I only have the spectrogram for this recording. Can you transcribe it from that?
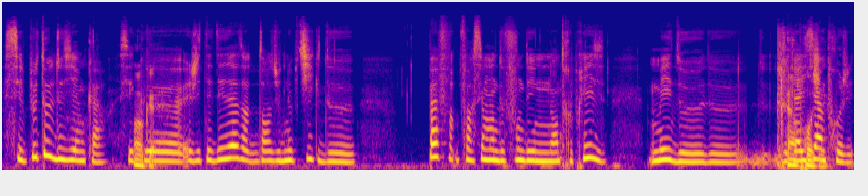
C'est plutôt le deuxième cas. C'est que j'étais déjà dans- dans une optique de, pas for- forcément de fonder une entreprise, mais de, de, de- de Créer un réaliser projet. un projet.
